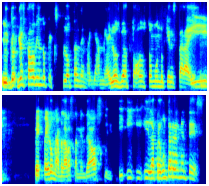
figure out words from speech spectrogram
Yo, yo, he estado viendo que explotan de Miami, ahí los veo a todos, todo el mundo quiere estar ahí, pero me hablabas también de Austin. Y, y, y la pregunta realmente es,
